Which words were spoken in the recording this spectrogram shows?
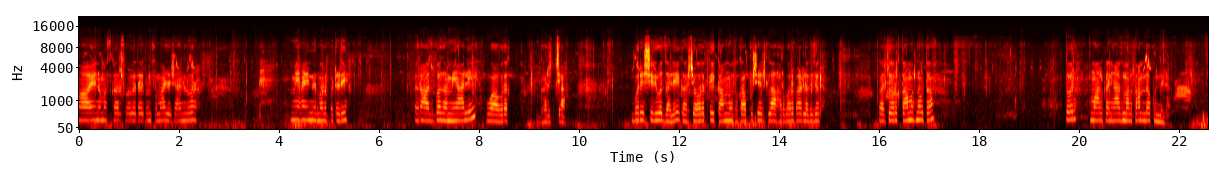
हाय नमस्कार स्वागत आहे तुमचं माझ्या चॅनलवर मी आहे निर्मला पटडे तर आज बघा मी आले वावरात घरच्या. बरेचसे दिवस झाले घरच्या वावरात काही काम नव्हतं. कापूस शेसला हरभरा काढला त्याच्यावर. घरच्या वावरात कामच नव्हतं. तर मालकाने आज मला काम दाखवून दिलं.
